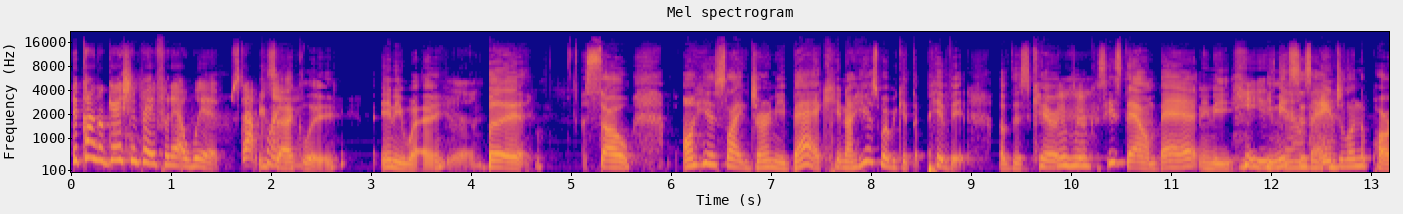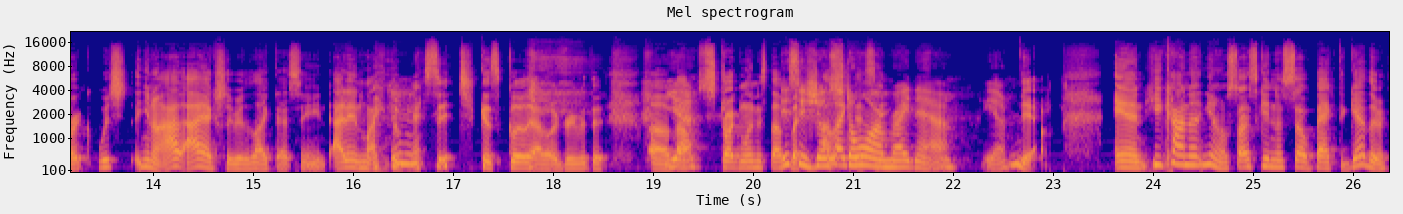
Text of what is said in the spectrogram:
The congregation paid for that whip. Stop playing. exactly anyway Yeah. but so on his like journey back now here's where we get the pivot of this character because he's down bad and he He he meets this bad. angel in the park which you know i, I actually really like that scene i didn't like the Mhm. message because clearly i don't agree with it uh, Yeah. about struggling and stuff This is your like storm right now. Yeah. yeah and he kind of you know starts getting himself back together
